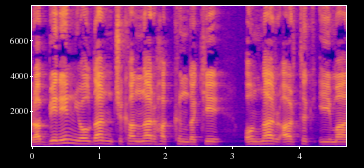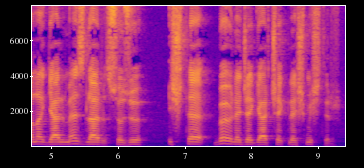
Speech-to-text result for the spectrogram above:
Rabbinin yoldan çıkanlar hakkındaki onlar artık imana gelmezler sözü işte böylece gerçekleşmiştir.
